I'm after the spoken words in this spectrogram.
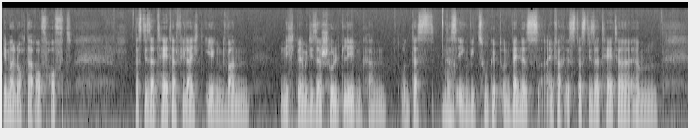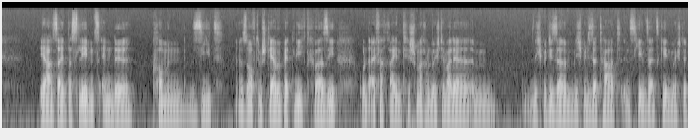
immer noch darauf hofft, dass dieser Täter vielleicht irgendwann nicht mehr mit dieser Schuld leben kann und das, ja. das irgendwie zugibt. Und wenn es einfach ist, dass dieser Täter ähm, ja sein das Lebensende kommen sieht, also auf dem Sterbebett liegt quasi und einfach reinen Tisch machen möchte, weil er ähm, nicht, mit dieser, nicht mit dieser Tat ins Jenseits gehen möchte.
